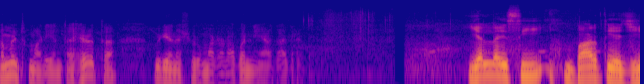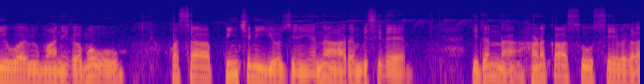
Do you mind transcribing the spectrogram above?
ಕಮೆಂಟ್ ಮಾಡಿ ಅಂತ ಹೇಳ್ತಾ ವಿಡಿಯೋನ ಶುರು ಮಾಡೋಣ. ಬನ್ನಿ ಹಾಗಾದರೆ. ಎಲ್ ಐ ಸಿ ಭಾರತೀಯ ಜೀವ ವಿಮಾ ನಿಗಮವು ಹೊಸ ಪಿಂಚಣಿ ಯೋಜನೆಯನ್ನು ಆರಂಭಿಸಿದೆ. ಇದನ್ನು ಹಣಕಾಸು ಸೇವೆಗಳ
